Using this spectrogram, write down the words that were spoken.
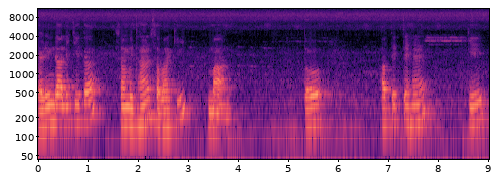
हेडिंग डाल लीजिएगा, संविधान सभा की मांग। तो आप देखते हैं कि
